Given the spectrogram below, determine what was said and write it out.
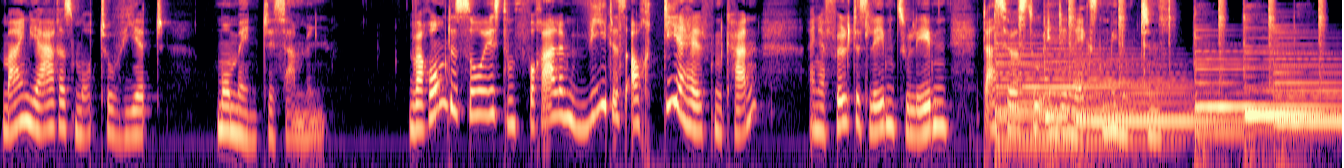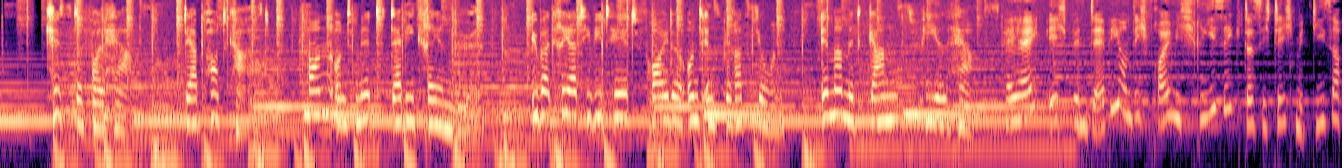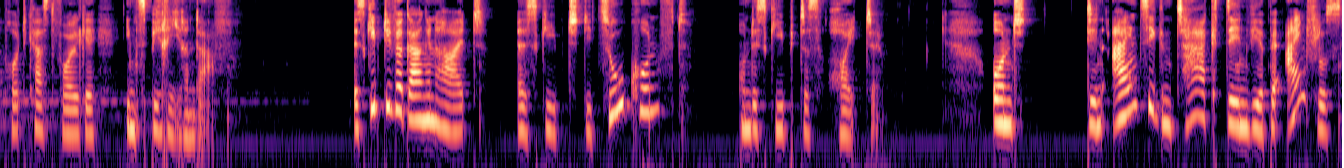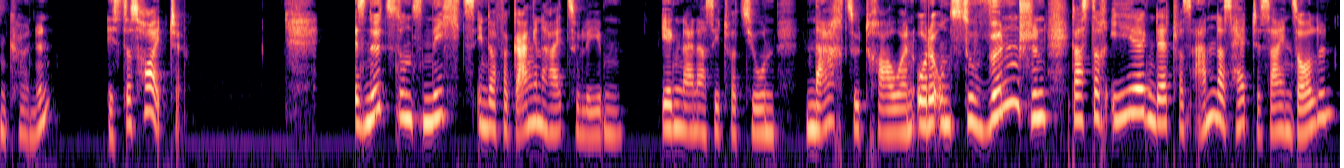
mein Jahresmotto wird Momente sammeln. Warum das so ist und vor allem, wie das auch dir helfen kann, ein erfülltes Leben zu leben, das hörst du in den nächsten Minuten. Kiste voll Herz, der Podcast von und mit Debbie Krähenbühl. Über Kreativität, Freude und Inspiration. Immer mit ganz viel Herz. Hey, hey, ich bin Debbie und ich freue mich riesig, dass ich dich mit dieser Podcast-Folge inspirieren darf. Es gibt die Vergangenheit, es gibt die Zukunft und es gibt das Heute. Und den einzigen Tag, den wir beeinflussen können, ist das Heute. Es nützt uns nichts, in der Vergangenheit zu leben, irgendeiner Situation nachzutrauern oder uns zu wünschen, dass doch irgendetwas anders hätte sein sollen.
